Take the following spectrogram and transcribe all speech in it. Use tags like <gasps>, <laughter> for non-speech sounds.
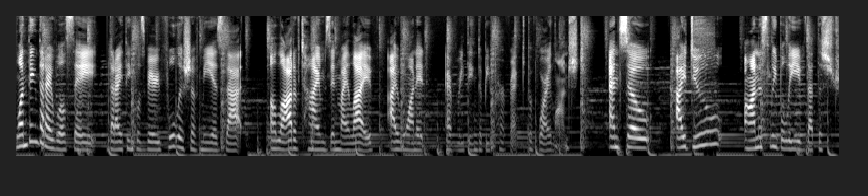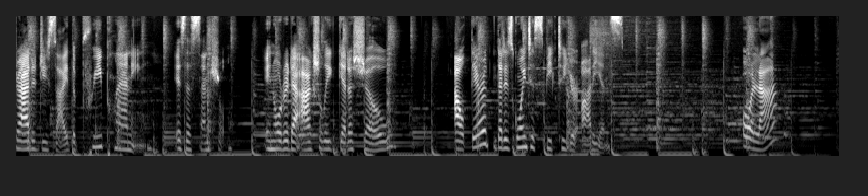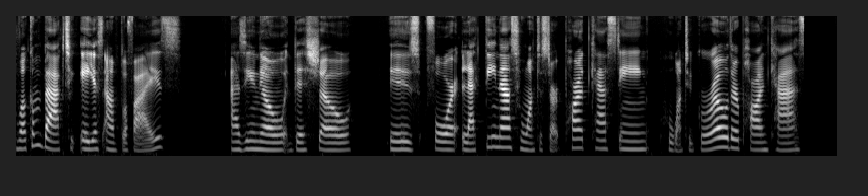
One thing that I will say that I think was very foolish of me is that a lot of times in my life, I wanted everything to be perfect before I launched. And so I do honestly believe that the strategy side, the pre planning, is essential in order to actually get a show out there that is going to speak to your audience. Hola. Welcome back to Ellas Amplifies. As you know, this show is for Latinas who want to start podcasting, who want to grow their podcast,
